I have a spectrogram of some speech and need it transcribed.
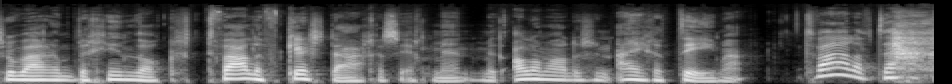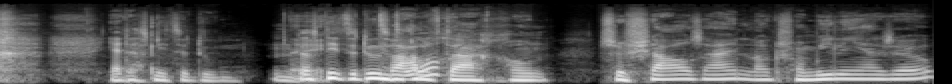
Zo waren in het begin wel twaalf kerstdagen, zegt men, met allemaal dus hun eigen thema. 12 dagen. Ja, dat is niet te doen. Nee, dat is niet te doen, Twaalf dagen gewoon sociaal zijn, langs familie en zo.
